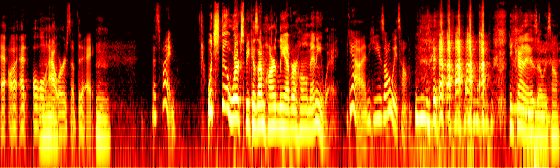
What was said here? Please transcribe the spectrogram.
at, at all Mm-hmm. hours of the day. That's fine. Which still works because I'm hardly ever home anyway. Yeah, and he's always home. He kind of is always home.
